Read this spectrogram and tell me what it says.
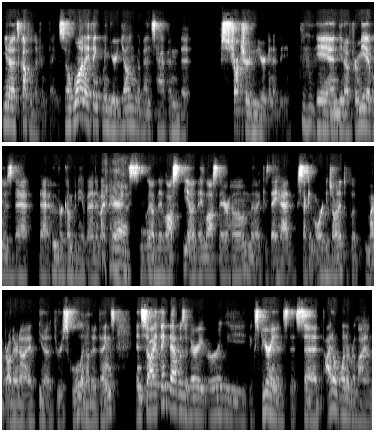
you know, it's a couple different things. So one, I think when you're young, events happen that structure who you're going to be. Mm-hmm. And, you know, for me, it was that, that Hoover company event and my parents, yeah. you know, they lost, you know, they lost their home because uh, they had second mortgage on it to put my brother and I, you know, through school and other things. And so I think that was a very early experience that said, I don't want to rely on,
